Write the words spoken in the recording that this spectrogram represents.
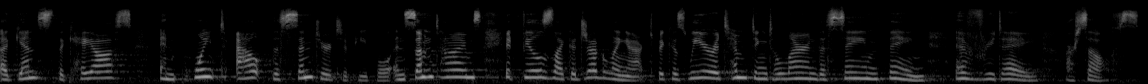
against the chaos and point out the center to people. And sometimes it feels like a juggling act because we are attempting to learn the same thing every day ourselves.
